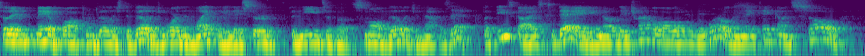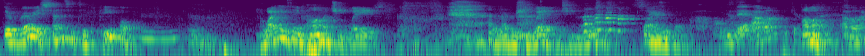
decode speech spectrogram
So they may have walked from village to village. More than likely, they served the needs of a small village, and that was it. But these guys today, you know, they travel all over the world and they take on so, they're very sensitive people. Mm. Why do you think Ammaji weighs whatever she weighs, you know? Size of a would you say Amma? Amma. Amma?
